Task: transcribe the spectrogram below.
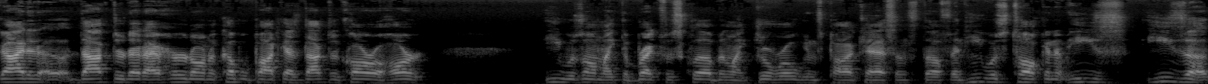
guy that a doctor that I heard on a couple podcasts Dr. Carl Hart he was on like the Breakfast Club and like Joe Rogan's podcast and stuff, and he was talking. He's he's a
